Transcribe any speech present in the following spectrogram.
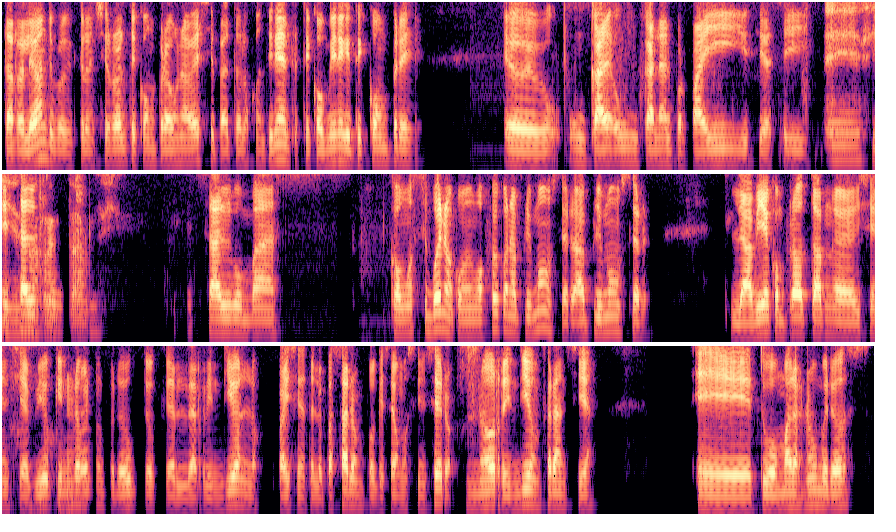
tan relevante porque Crunchyroll te compra una vez y para todos los continentes. Te conviene que te compre eh, un, un, canal por país y así. Eh, sí, es, algo, más rentable. Es algo más. Como bueno, como fue con Apple Monster. Apple Monster le había comprado Turner la licencia, vio que no era un producto que le rindió en los países que lo pasaron, porque seamos sinceros, no rindió en Francia. Eh, tuvo malos números.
